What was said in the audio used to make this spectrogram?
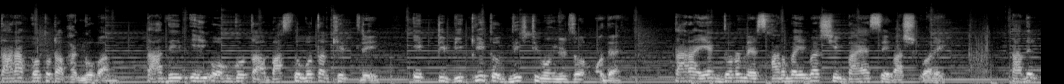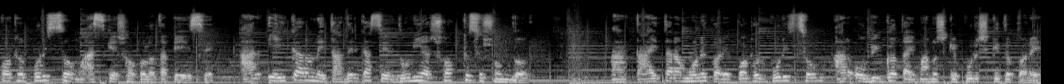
তারা কতটা ভাগ্যবান। তাদের এই অজ্ঞতা বাস্তবতার ক্ষেত্রে একটি বিকৃত দৃষ্টিভঙ্গির জন্ম দেয়। তারা এক ধরনের সার্ভাইভারশিপ বায়াসে বাস করে। তাদের কঠোর পরিশ্রম আজকে সফলতা পেয়েছে। আর এই কারণে তাদের কাছে দুনিয়ার সবকিছু সুন্দর। আর তাই তারা মনে করে কঠোর পরিশ্রম আর অভিজ্ঞতায় মানুষকে পুরস্কৃত করে।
